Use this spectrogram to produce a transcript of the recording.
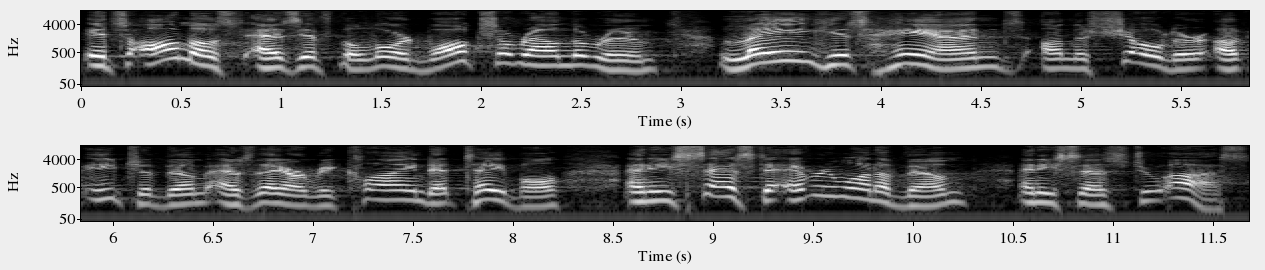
it's almost as if the Lord walks around the room, laying his hands on the shoulder of each of them as they are reclined at table, and he says to every one of them, and he says to us,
